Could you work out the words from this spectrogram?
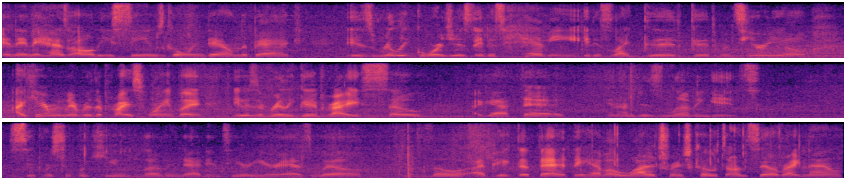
And then it has all these seams going down the back is really gorgeous. It is heavy. It is like good, good material. I can't remember the price point, but it was a really good price. So I got that and I'm just loving it. Super, super cute. Loving that interior as well. So I picked up that. They have a lot of trench coats on sale right now.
